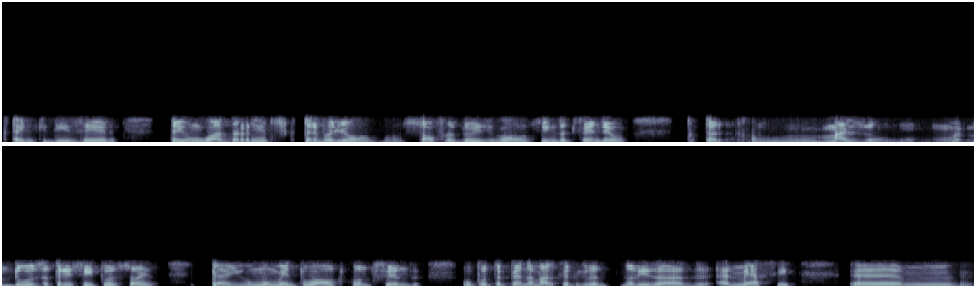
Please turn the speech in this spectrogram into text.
que tenho que dizer, tem um guarda-redes que trabalhou, sofre dois gols, ainda defendeu portanto, mais um, duas a três situações. Tem um momento alto quando defende o pontapé na marca de grande penalidade a Messi. Um,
